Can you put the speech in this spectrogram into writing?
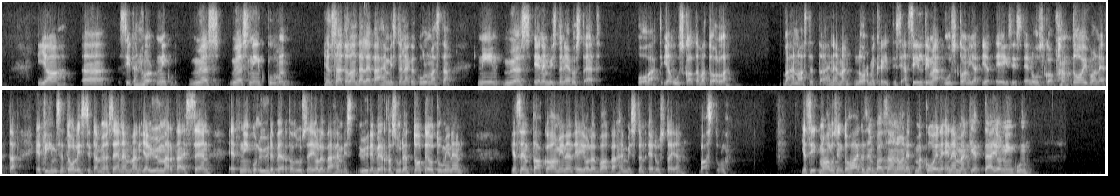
Ja ää, sitä niin kuin, myös, myös niin kuin, jos ajatellaan tälle vähemmistön näkökulmasta, niin myös enemmistön edustajat ovat ja uskaltavat olla vähän astetta enemmän normikriittisiä. Silti mä uskon, ja, ja ei siis en usko, vaan toivon, että, että ihmiset olisi sitä myös enemmän ja ymmärtäisi sen, että niin kuin yhdenvertaisuus ei ole vähemmistö. Yhdenvertaisuuden toteutuminen ja sen takaaminen ei ole vain vähemmistön edustajien vastuulla. Ja sitten mä halusin tuohon aikaisempaan sanoa, että mä koen enemmänkin, että tämä ei ole niin kuin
